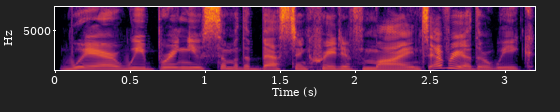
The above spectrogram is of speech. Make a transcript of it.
where we bring you some of the best and creative minds every other week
